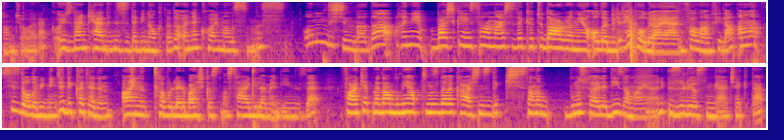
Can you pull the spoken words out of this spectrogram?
sonuç olarak. O yüzden kendinizi de bir noktada öne koymalısınız. Onun dışında da hani başka insanlar size kötü davranıyor olabilir. Hep oluyor yani falan filan. Ama siz de olabildiğince dikkat edin. Aynı tavırları başkasına sergilemediğinize. Fark etmeden bunu yaptığınızda ve karşınızdaki kişi sana bunu söylediği zaman yani üzülüyorsun gerçekten.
